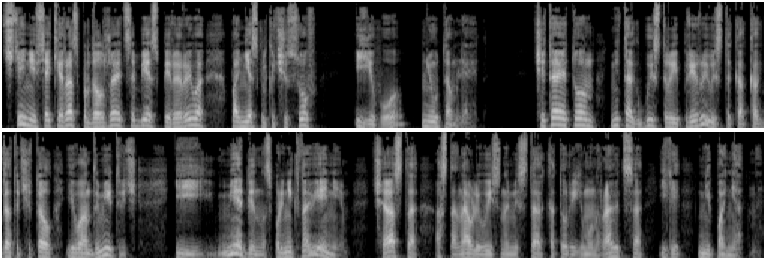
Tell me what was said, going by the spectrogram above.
Чтение всякий раз продолжается без перерыва по несколько часов, и его не утомляет. Читает он не так быстро и прерывисто, как когда-то читал Иван Дмитрич, и медленно, с проникновением, часто останавливаясь на местах, которые ему нравятся или непонятны.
